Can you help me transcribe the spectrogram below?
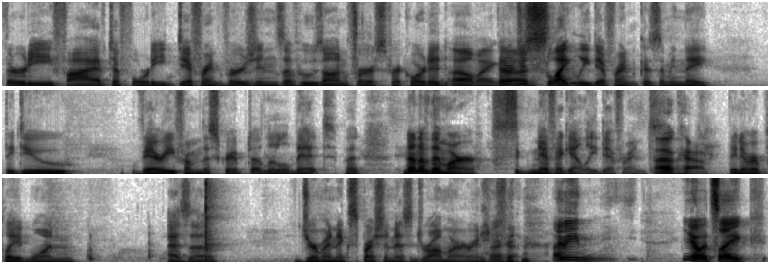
35 to 40 different versions of who's on first recorded oh my god. they're just slightly different because I mean they they do vary from the script a little bit, but none of them are significantly different. okay. they never played one as a German expressionist drama or anything. Okay. I mean, you know, it's like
